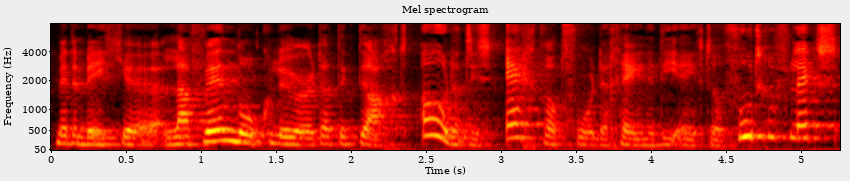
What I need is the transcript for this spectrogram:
met een beetje lavendelkleur, dat ik dacht, oh dat is echt wat voor degene die eventueel voetreflex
